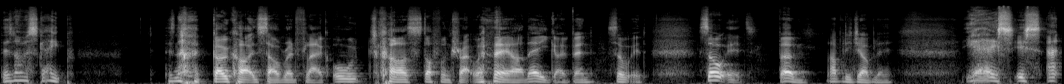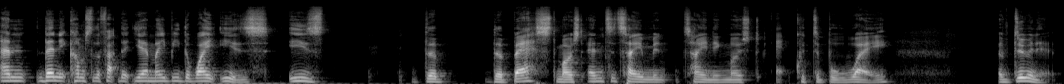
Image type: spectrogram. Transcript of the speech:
There's no escape. There's no go karting style red flag. All cars stop on track where they are. There you go, Ben. Sorted. Sorted. Boom. Lovely jubbly. Yeah, it's, it's and then it comes to the fact that yeah, maybe the way is is the the best, most entertaining, most equitable way of doing it.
